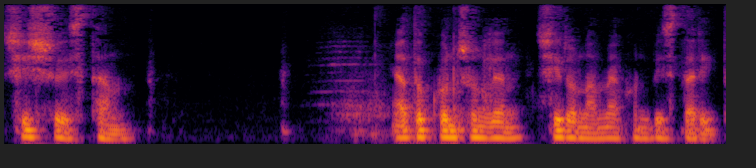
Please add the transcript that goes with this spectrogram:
শীর্ষস্থান। এতক্ষণ শুনলেন শিরোনাম এখন বিস্তারিত।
